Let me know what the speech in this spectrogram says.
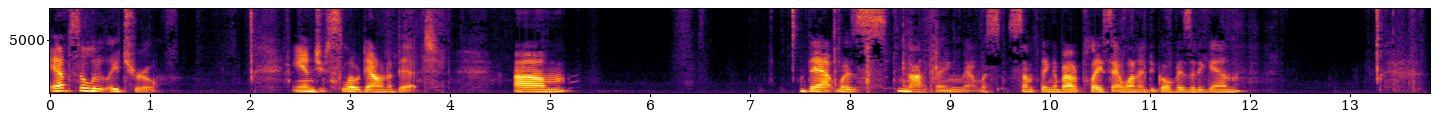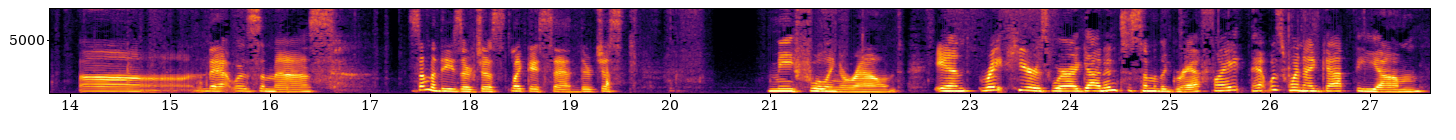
Absolutely true. And you slow down a bit. Um, that was nothing. That was something about a place I wanted to go visit again. Uh, that was a mess. Some of these are just, like I said, they're just me fooling around. And right here is where I got into some of the graphite. That was when I got the, um,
